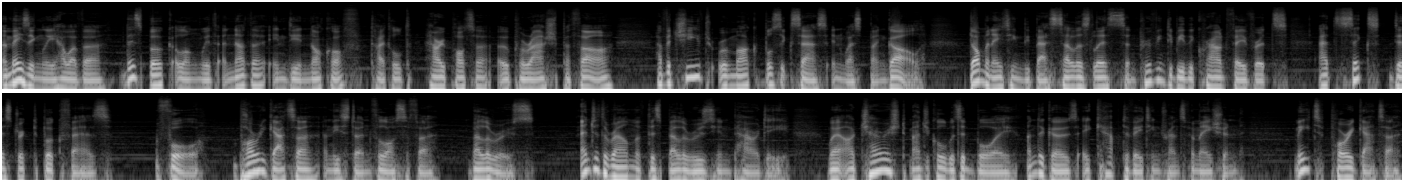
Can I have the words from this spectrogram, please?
Amazingly, however, this book, along with another Indian knockoff titled Harry Potter O Parash Pathar, have achieved remarkable success in West Bengal, dominating the bestsellers lists and proving to be the crowd favorites at six district book fairs. 4. Pori and the Stone Philosopher, Belarus. Enter the realm of this Belarusian parody, where our cherished magical wizard boy undergoes a captivating transformation. Meet Pori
